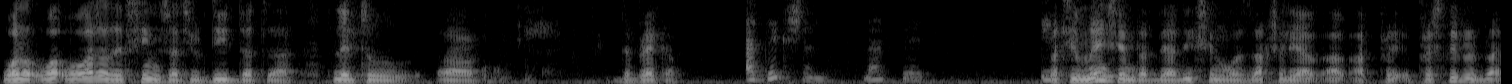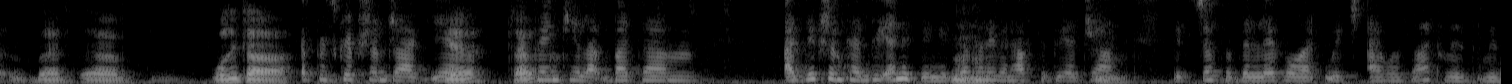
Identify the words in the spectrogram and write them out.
What, what, what are the things that you did that uh, led to uh, the breakup? Addiction. That's it. But you mentioned that the addiction was actually a, a, a pre- prescriptive, but uh, was it a a prescription drug, yes, Yeah, a painkiller. But um, addiction can be anything. It doesn't Mm-hmm. even have to be a drug. Mm. It's just that the level at which I was at with with,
